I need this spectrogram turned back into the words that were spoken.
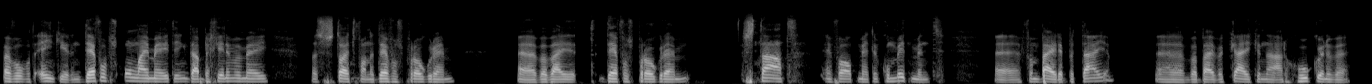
bijvoorbeeld één keer een DevOps online meting, daar beginnen we mee. Dat is de start van het DevOps-programma, waarbij het DevOps-programma staat en valt met een commitment van beide partijen. Waarbij we kijken naar hoe kunnen we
